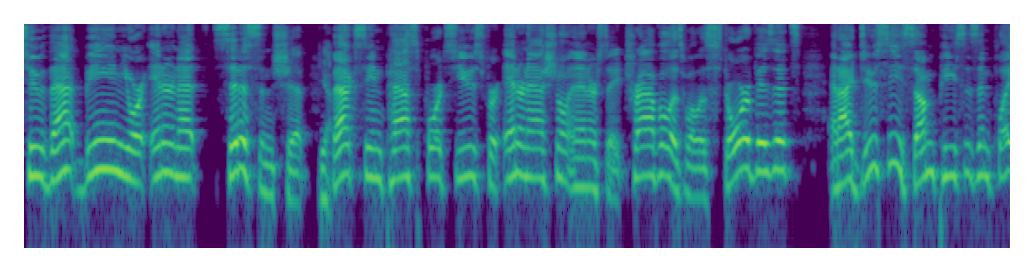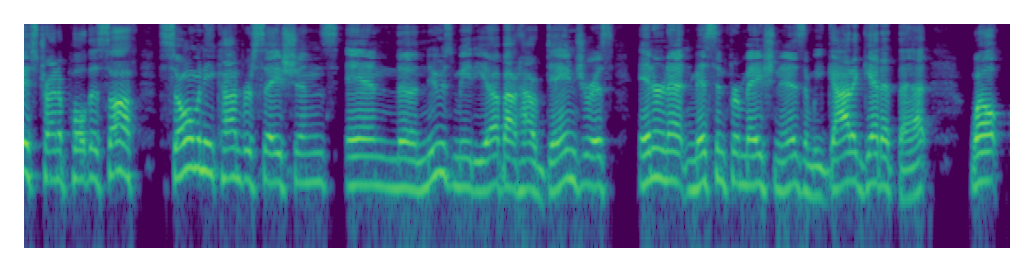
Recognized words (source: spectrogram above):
to that being your internet citizenship. Yeah. Vaccine passports used for international and interstate travel, as well as store visits. And I do see some pieces in place trying to pull this off. So many conversations in the news media about how dangerous internet misinformation is, and we got to get at that. Well,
